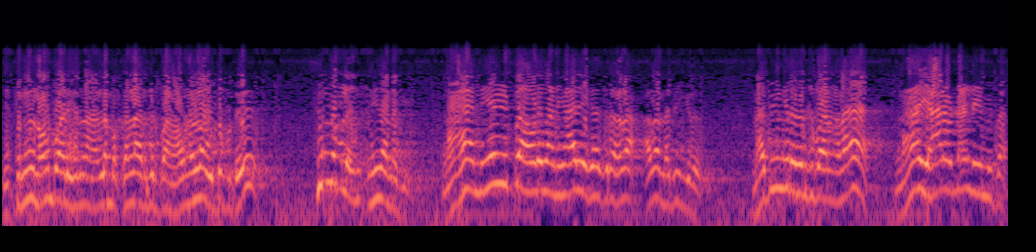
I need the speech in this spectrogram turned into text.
எத்தனையோ நோம்பாளிகள்லாம் நல்ல மக்கள்லாம் இருந்திருப்பாங்க. அவங்க எல்லாம் விட்டுப்பட்டு சின்ன பிள்ளை நீதான் நபி. நான் நியமிப்பேன் அவ்வளவுதான் நீ யாரையும் கேட்கிறாங்களா அதான் நபிங்கிறது. நபிங்கிறது இருக்கு பாருங்களேன் நான் யார வேணாலும் நியமிப்பேன்.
